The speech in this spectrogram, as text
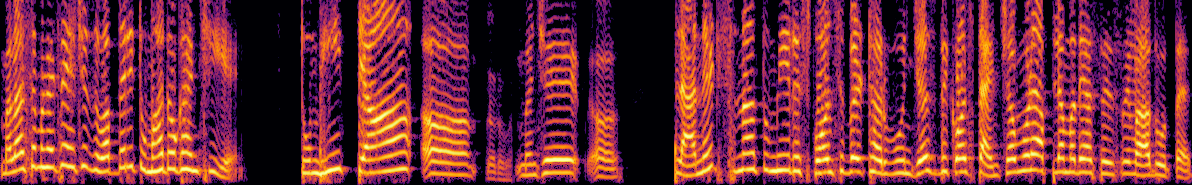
मला असं म्हणायचं ह्याची जबाबदारी तुम्हा दोघांची आहे. तुम्ही त्या म्हणजे प्लॅनेट्सना तुम्ही रिस्पॉन्सिबल ठरवून जस्ट बिकॉज त्यांच्यामुळे आपल्यामध्ये असे असे वाद होत आहेत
